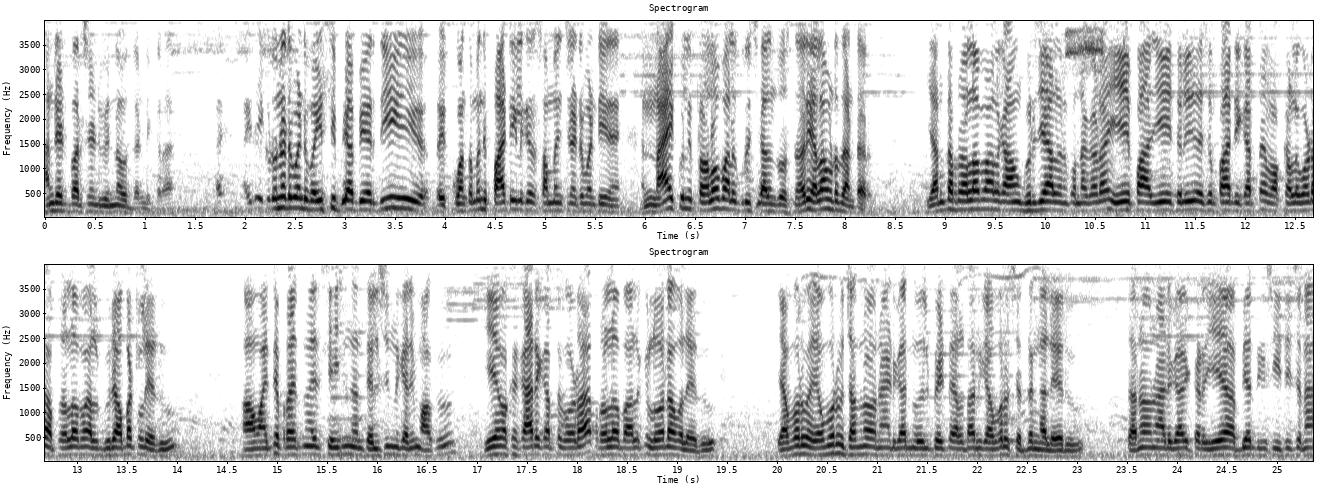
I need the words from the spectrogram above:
హండ్రెడ్ పర్సెంట్ విన్ అవుతుందండి ఇక్కడ. అయితే ఇక్కడ ఉన్నటువంటి వైసీపీ అభ్యర్థి కొంతమంది పార్టీలకు సంబంధించినటువంటి నాయకుల్ని ప్రలోభాలకు గురి చేయాలని చూస్తున్నారు. ఎలా ఉంటుంది అంటారు? ఎంత ప్రలోభాలకు ఆమె గురి చేయాలనుకున్నా కూడా ఏ పా ఏ తెలుగుదేశం పార్టీకి కర్త ఒక్కళ్ళు కూడా ప్రలోభాలకు గురి అవ్వట్లేదు. ఆమె అయితే ప్రయత్నం అయితే చేసిందని తెలిసింది కానీ మాకు ఏ ఒక్క కార్యకర్త కూడా ప్రలోభాలకు లోనవ్వలేదు. ఎవరు ఎవరు చంద్రబాబు నాయుడు గారిని వదిలిపెట్టి వెళ్ళడానికి ఎవరు సిద్ధంగా లేరు. చంద్రబాబు నాయుడు గారు ఇక్కడ ఏ అభ్యర్థికి సీట్ ఇచ్చినా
